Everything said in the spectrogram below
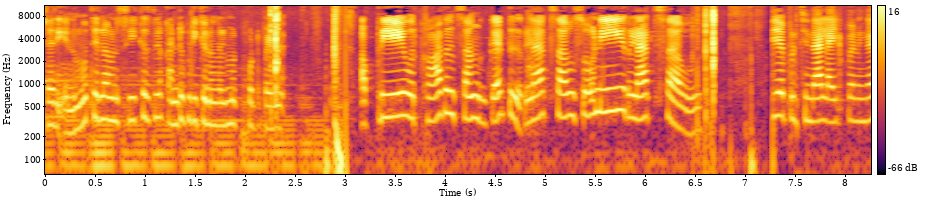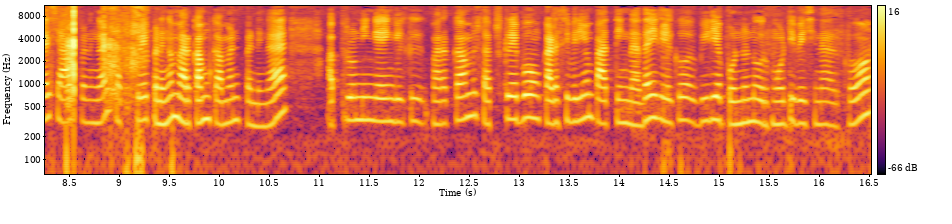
சரி என்னமோ தெரியல அவனை சீக்கிரத்தில் கண்டுபிடிக்கணும் ஹெல்மெட் போட்டு பையனை. அப்படியே ஒரு காதல் சாங் கேட்டு ரிலாக்ஸ் ஆகும் சோனி ரிலாக்ஸ் ஆகும் வீடியோ பிடிச்சிருந்தா லைக் பண்ணுங்க ஷேர் பண்ணுங்க சப்ஸ்கிரைப் பண்ணுங்க மறக்காம கமெண்ட் பண்ணுங்க. அப்புறம் நீங்க எங்களுக்கு மறக்காம சப்ஸ்கிரைபும் கடைசி வரையும் பார்த்தீங்கன்னா தான் எங்களுக்கு வீடியோ பொண்ணுன்னு ஒரு மோட்டிவேஷனாக இருக்கும்.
